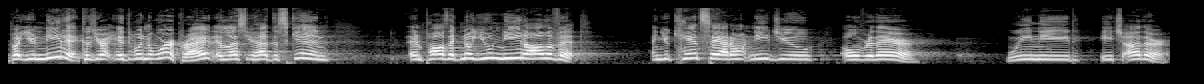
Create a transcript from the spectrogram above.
but you need it because it wouldn't work, right? Unless you had the skin. And Paul's like, no, you need all of it. And you can't say, I don't need you over there. We need each other.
